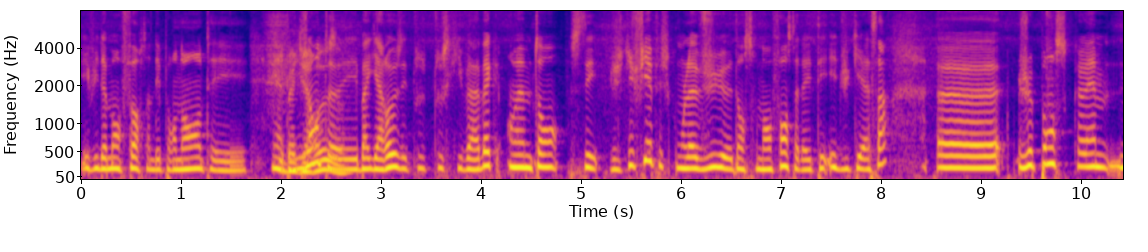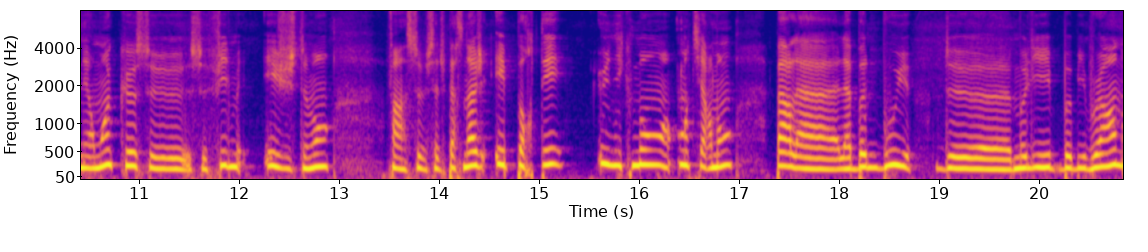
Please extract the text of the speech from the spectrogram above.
évidemment forte, indépendante et, et Et intelligente, bagarreuse. et bagarreuse et tout, tout ce qui va avec. En même temps, c'est justifié puisqu'on l'a vu dans son enfance, elle a été éduquée à ça. Euh, je pense quand même néanmoins que ce, ce film est justement, enfin, ce, ce personnage est porté uniquement, entièrement par la, la bonne bouille de euh, Molly Bobby Brown,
